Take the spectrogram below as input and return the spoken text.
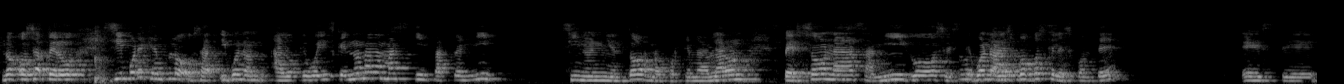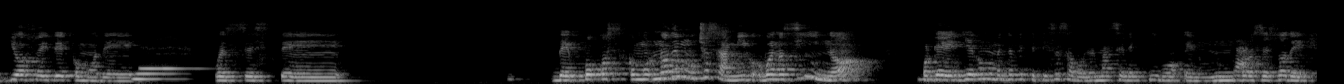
¿no? O sea, pero sí, por ejemplo, o sea, y bueno, a lo que voy es que no nada más impactó en mí, sino en mi entorno, porque me hablaron personas, amigos, este, bueno, a los pocos que les conté, este, yo soy de como de, pues, este, de pocos, como, no de muchos amigos, bueno, sí, ¿no? Porque llega un momento en que te empiezas a volver más selectivo en un Claro. proceso de,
